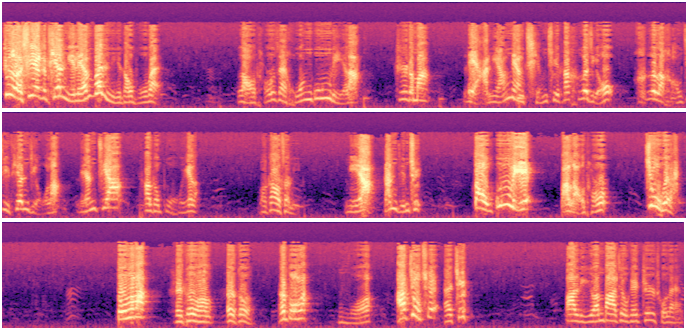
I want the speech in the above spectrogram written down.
这些个天，你连问你都不问。老头在皇宫里了，知道吗？俩娘娘请去他喝酒，喝了好几天酒了，连家他都不回了。我告诉你，你呀，赶紧去，到宫里把老头揪回来，懂了吗？哎，懂，哎，懂，哎，懂了。我啊，就去，哎，去，把李元霸就给支出来了。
